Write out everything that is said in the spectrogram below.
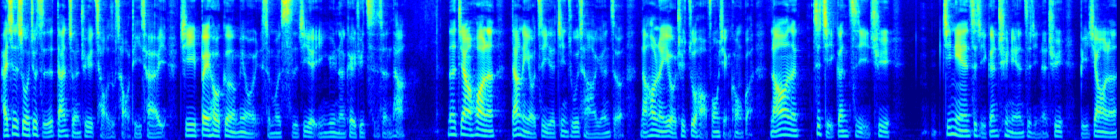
还是说就只是单纯去炒炒题材而已？其实背后根本没有什么实际的营运呢可以去支撑它。那这样的话呢，当你有自己的进出场的原则，然后呢也有去做好风险控管，然后呢自己跟自己去，今年自己跟去年自己呢去比较呢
